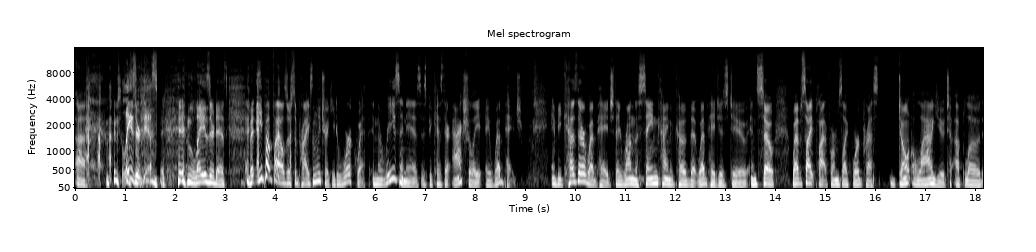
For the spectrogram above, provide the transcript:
Uh, Laserdisc. Laserdisc. But EPUB files are surprisingly tricky to work with. And the reason is, is because they're actually a web page. And because they're a web page, they run the same kind of code that web pages do. And so website platforms like WordPress don't allow you to upload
